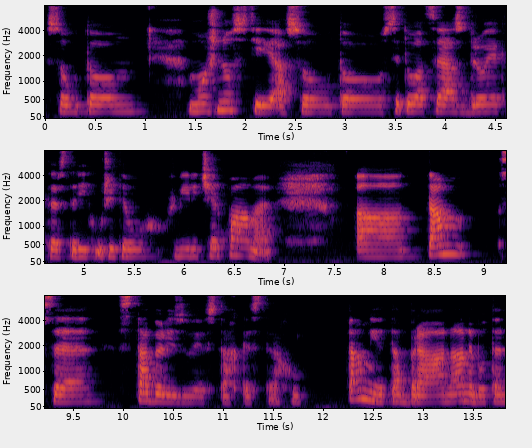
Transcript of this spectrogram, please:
Jsou to možnosti a jsou to situace a zdroje, které, z kterých určitou chvíli čerpáme. A tam se stabilizuje vztah ke strachu. Tam je ta brána nebo ten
